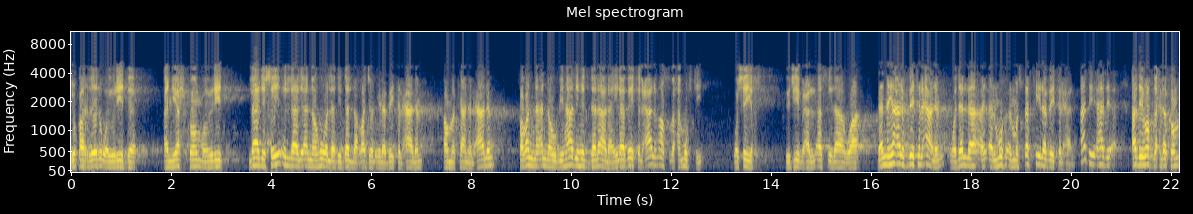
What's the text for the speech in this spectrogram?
يقرر ويريد أن يحكم ويريد لا لشيء إلا لأنه هو الذي دل الرجل إلى بيت العالم أو مكان العالم. فظن أنه بهذه الدلالة إلى بيت العالم أصبح مفتي. وشيخ يجيب على الأسئلة و لأنه يعرف بيت العالم ودل المستفتي إلى بيت العالم. هذه هذه هذا يوضح لكم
